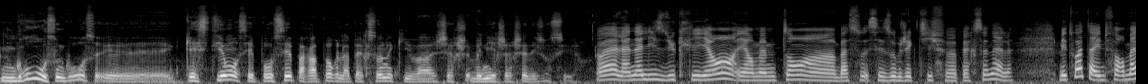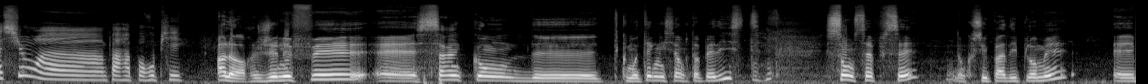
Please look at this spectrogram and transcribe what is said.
une grosse, une grosse euh, question à se poser par rapport à la personne qui va chercher, venir chercher des chaussures. Ouais, l'analyse du client et en même temps euh, bah, ses objectifs euh, personnels. Mais toi, tu as une formation euh, par rapport au pied. Alors, je n'ai fait 5 ans de, comme technicien orthopédiste, sans CFC, donc je ne suis pas diplômé. Et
